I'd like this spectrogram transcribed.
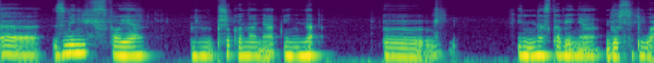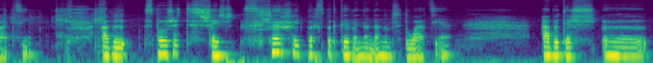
e, zmienić swoje mm, przekonania i, na, y, i nastawienie do sytuacji, aby spojrzeć z szerszej perspektywy na daną sytuację, aby też y,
